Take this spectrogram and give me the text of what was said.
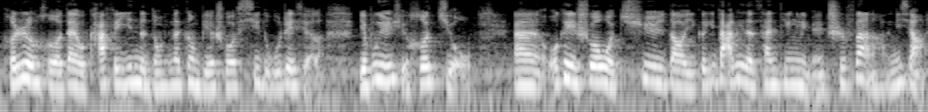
和任何带有咖啡因的东西，那更别说吸毒这些了，也不允许喝酒。嗯，我可以说我去到一个意大利的餐厅里面吃饭哈，你想。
